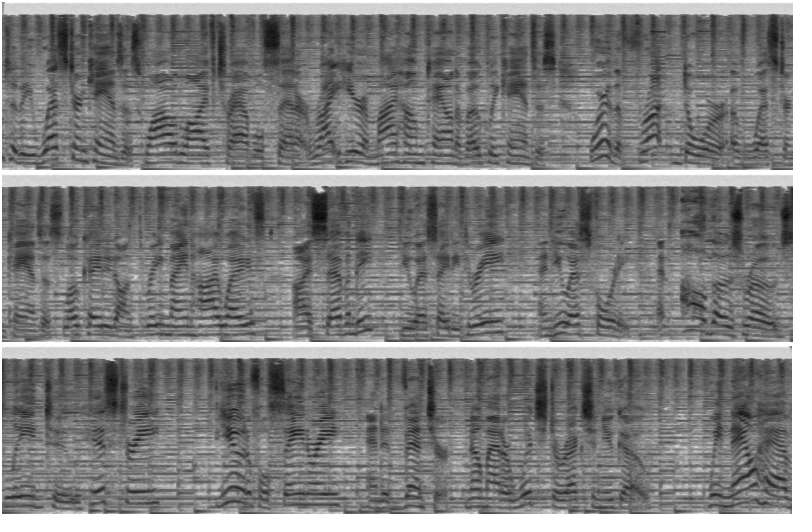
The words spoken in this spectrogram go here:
Welcome to the Western Kansas Wildlife Travel Center, right here in my hometown of Oakley, Kansas. We're the front door of Western Kansas, located on three main highways I 70, US 83, and US 40. And all those roads lead to history, beautiful scenery, and adventure, no matter which direction you go. We now have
